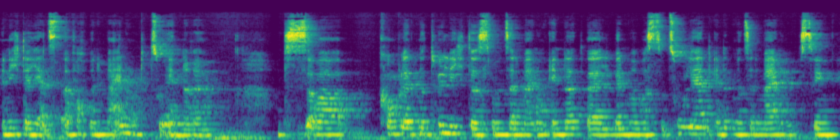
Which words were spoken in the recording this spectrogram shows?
wenn ich da jetzt einfach meine Meinung dazu ändere? Und das ist aber komplett natürlich, dass man seine Meinung ändert, weil wenn man was dazu lernt, ändert man seine Meinung. Deswegen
